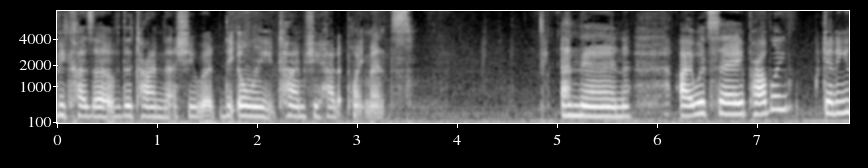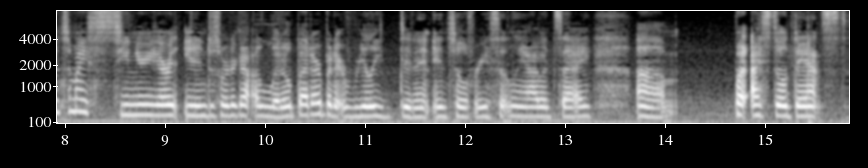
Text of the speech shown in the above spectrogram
because of the time that she would, the only time she had appointments. And then I would say probably getting into my senior year, with eating disorder got a little better, but it really didn't until recently, I would say. Um, but I still danced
